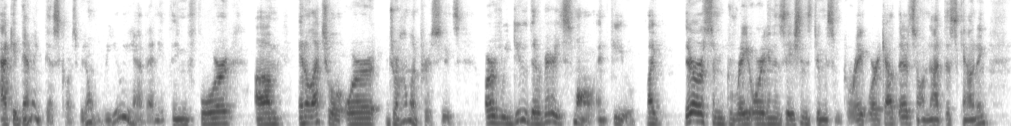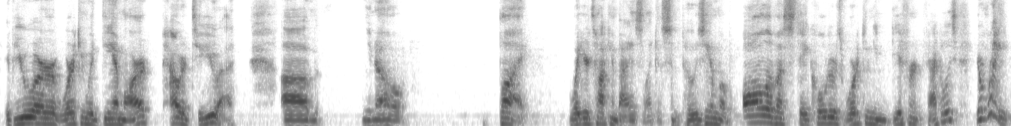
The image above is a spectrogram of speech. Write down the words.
academic discourse. We don't really have anything for um, intellectual or drama pursuits. Or if we do, they're very small and few. Like there are some great organizations doing some great work out there. So I'm not discounting. If you are working with DMR, power to you. Uh, um, you know, but what you're talking about is like a symposium of all of us stakeholders working in different faculties. You're right.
